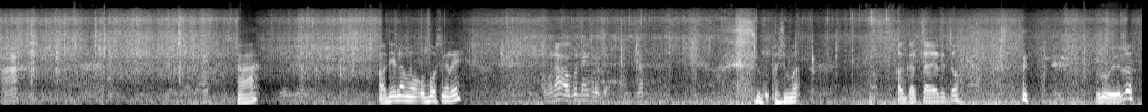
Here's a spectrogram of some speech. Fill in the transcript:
Ha? Ha? O di na mo ubos nga rin. Ako na, ako na yung brother. Pasma. Agad tayo dito. Yun lang.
